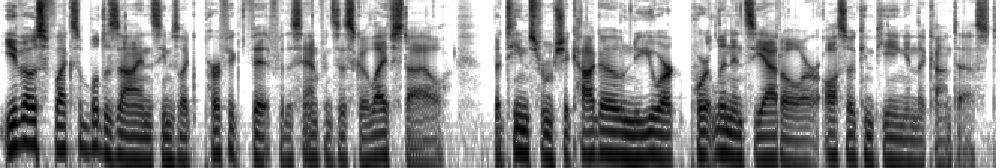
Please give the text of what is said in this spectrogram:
Evo's flexible design seems like a perfect fit for the San Francisco lifestyle, but teams from Chicago, New York, Portland, and Seattle are also competing in the contest.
